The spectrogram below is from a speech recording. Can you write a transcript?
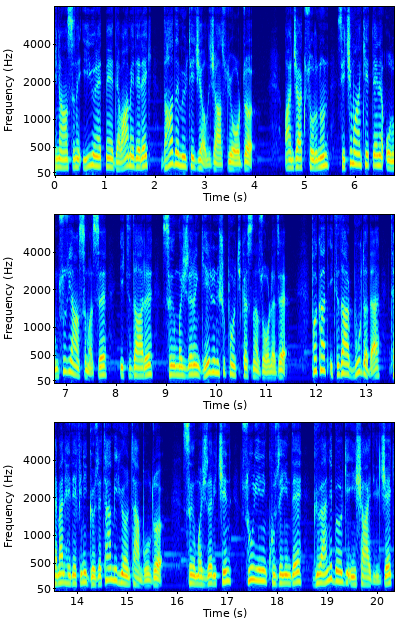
Finansını iyi yönetmeye devam ederek daha da mülteci alacağız diyordu. Ancak sorunun seçim anketlerine olumsuz yansıması iktidarı sığınmacıların geri dönüşü politikasına zorladı. Fakat iktidar burada da temel hedefini gözeten bir yöntem buldu. Sığınmacılar için Suriye'nin kuzeyinde güvenli bölge inşa edilecek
